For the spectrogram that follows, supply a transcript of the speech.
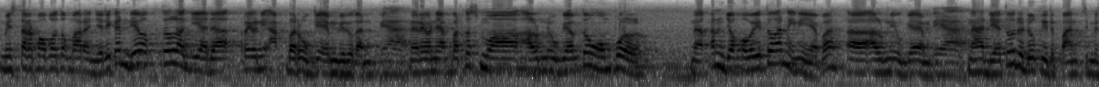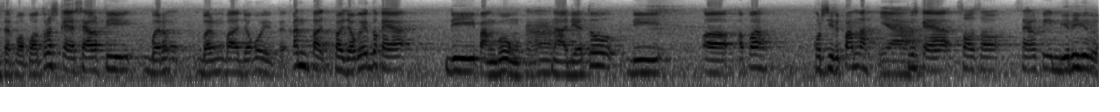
Mr. Popo tuh kemarin. Jadi kan dia waktu itu lagi ada reuni akbar UGM gitu kan. Iya. Nah, reuni akbar tuh semua alumni UGM tuh ngumpul. Nah, kan Jokowi itu kan ini apa? eh, alumni UGM. Iya. Nah, dia tuh duduk di depan si Mr. Popo terus kayak selfie bareng bareng Pak Jokowi. Kan Pak, Pak Jokowi itu kayak di panggung. Heeh. Nah, dia tuh di eh, apa? kursi depan lah. Iya. Terus kayak sosok selfiein diri gitu.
